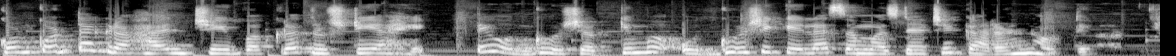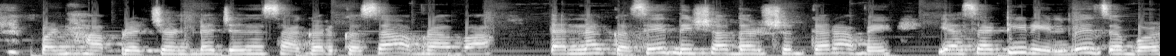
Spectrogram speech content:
कोणकोणत्या ग्रहांची वक्रदृष्टी आहे ते उद्घोषक किंवा उद्घोषिकेला समजण्याचे कारण नव्हते. पण हा प्रचंड जनसागर कसा आवरावा त्यांना कसे दिशादर्शन करावे यासाठी रेल्वे जवळ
